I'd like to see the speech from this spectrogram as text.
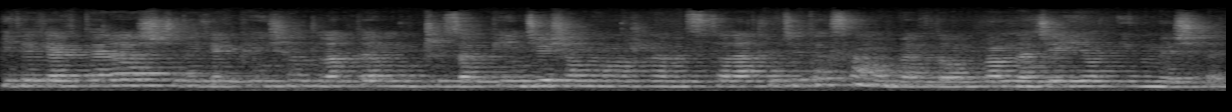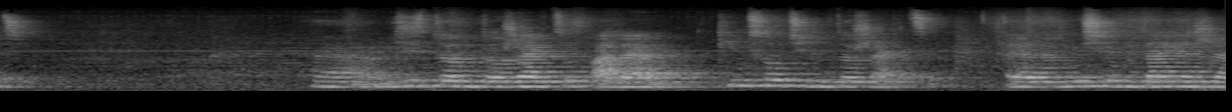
I tak jak teraz, czy tak jak 50 lat temu, czy za 50, no może nawet 100 lat, ludzie tak samo będą, mam nadzieję, o nim myśleć. List do ludożerców, ale kim są ci ludożercy? Mi się wydaje, że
